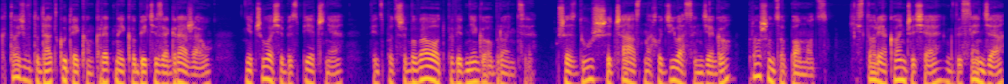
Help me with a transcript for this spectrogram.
Ktoś w dodatku tej konkretnej kobiecie zagrażał, nie czuła się bezpiecznie, więc potrzebowała odpowiedniego obrońcy. Przez dłuższy czas nachodziła sędziego, prosząc o pomoc. Historia kończy się, gdy sędzia,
